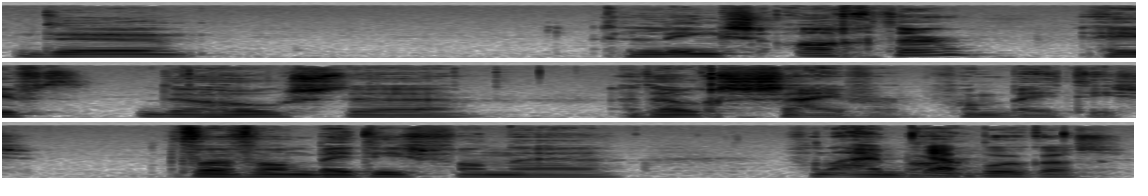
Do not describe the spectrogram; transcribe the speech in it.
De linksachter heeft de hoogste, het hoogste cijfer van Betis. Of van Betis van, eh van Eibar. Ja, Burgos.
